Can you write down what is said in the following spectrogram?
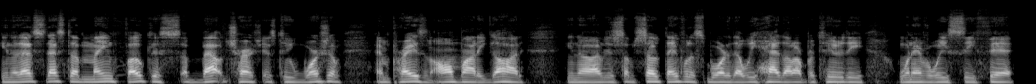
You know, that's that's the main focus about church is to worship and praise an Almighty God. You know, I'm just I'm so thankful this morning that we had that opportunity whenever we see fit.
